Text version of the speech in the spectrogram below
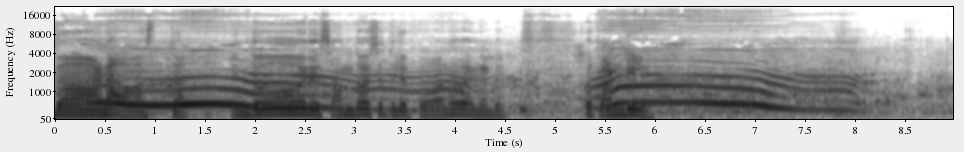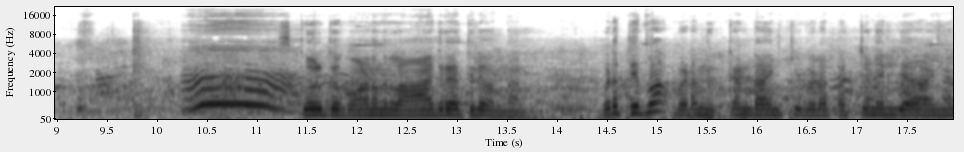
ഇതാണ് അവസ്ഥ എന്തോ ഒരു സന്തോഷത്തിൽ പോന്നത് അങ്ങോട്ട്. ഇപ്പൊ കണ്ടില്ലേ? സ്കൂൾക്ക് പോകണം എന്നുള്ള ആഗ്രഹത്തിൽ വന്നാണ്. ഇവിടെ എത്തിയപ്പോ ഇവിടെ നിക്കണ്ട എനിക്ക് ഇവിടെ പറ്റണില്ല എന്നെ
